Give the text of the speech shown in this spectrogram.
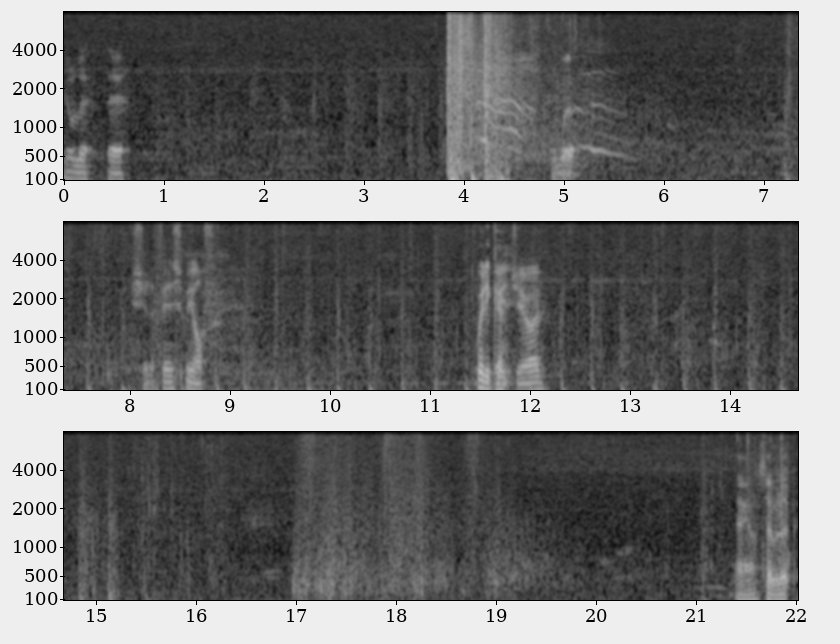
your left there. Work. Should have finished me off. Where'd he go? Good, Giro. Hang on, let's have a look.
